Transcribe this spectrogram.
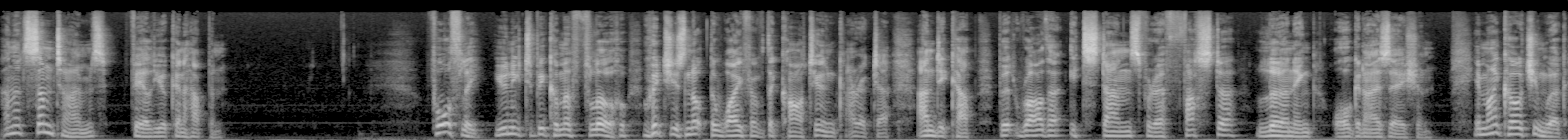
and that sometimes failure can happen. Fourthly, you need to become a FLO, which is not the wife of the cartoon character Andy Capp, but rather it stands for a faster learning organisation. In my coaching work,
